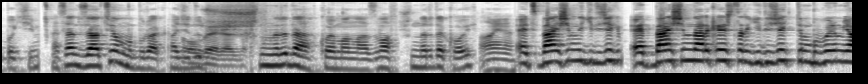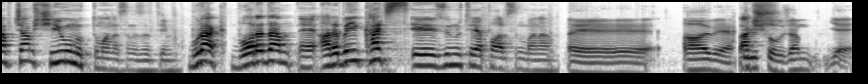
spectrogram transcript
bir bakayım. Ha sen düzeltiyor musun Burak? Hacı Oldu dur. herhalde. Şunları da koyman lazım. Al şunları da koy. Aynen. Evet ben şimdi gidecek. Evet ben şimdi arkadaşlar gidecektim. Bu bölüm yapacağım şeyi unuttum anasını satayım. Burak bu arada e, arabayı kaç e, zümrüte yaparsın bana? Eee abi Bak Bak şu- olacağım. Ya-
